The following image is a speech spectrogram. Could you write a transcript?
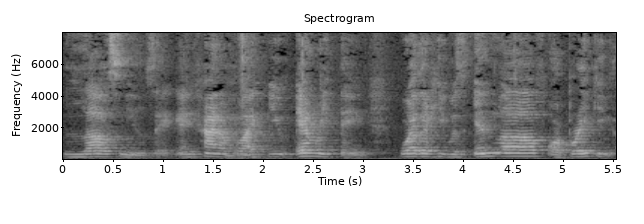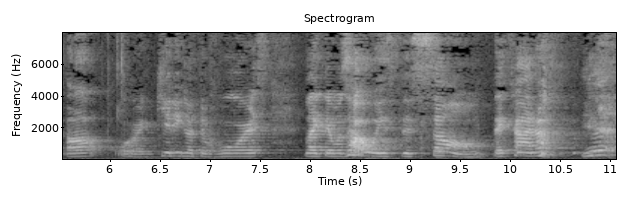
loves music and kind of like you everything, whether he was in love or breaking up or getting a divorce. Like there was always this song that kind of Yeah.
